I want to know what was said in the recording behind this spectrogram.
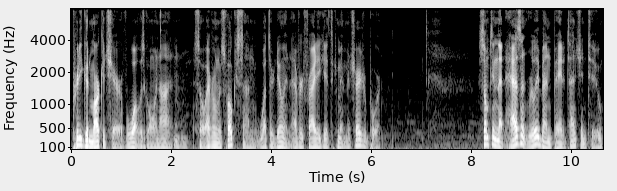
pretty good market share of what was going on. Mm-hmm. So everyone was focused on what they're doing. Every Friday, get the commitment trade report. Something that hasn't really been paid attention to,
